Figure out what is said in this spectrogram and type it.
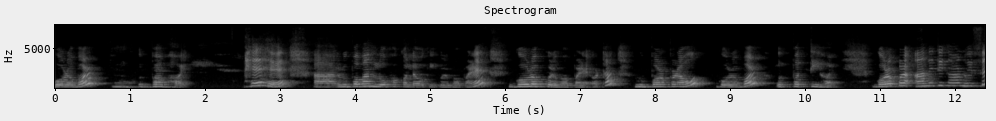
গৌৰৱৰ উদ্ভৱ হয়। সেয়েহে ৰূপৱান লোকসকলেও কি কৰিব পাৰে গৌৰৱ কৰিব পাৰে। অৰ্থাৎ ৰূপৰ পৰাও গৌৰৱৰ উৎপত্তি হয়। গৌৰৱ কৰাৰ আন এটি কাৰণ হৈছে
